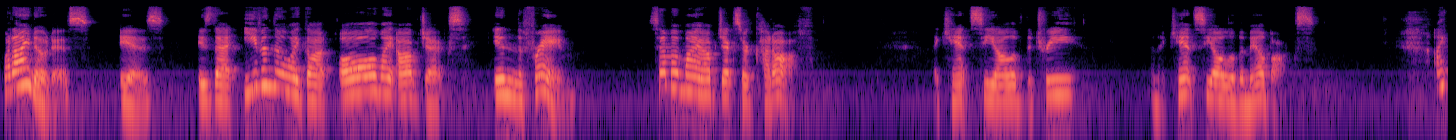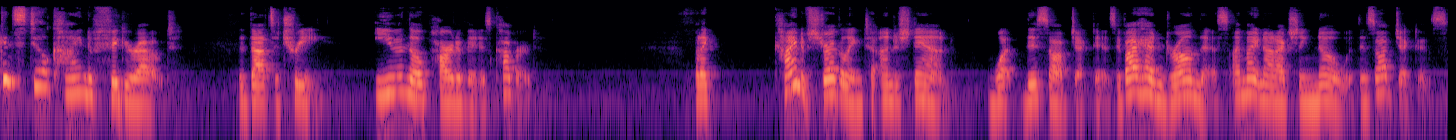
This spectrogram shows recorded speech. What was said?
What I notice is, is that even though I got all my objects in the frame, some of my objects are cut off. I can't see all of the tree, and I can't see all of the mailbox. I can still kind of figure out that that's a tree, even though part of it is covered. But I kind of struggling to understand what this object is. If I hadn't drawn this, I might not actually know what this object is.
